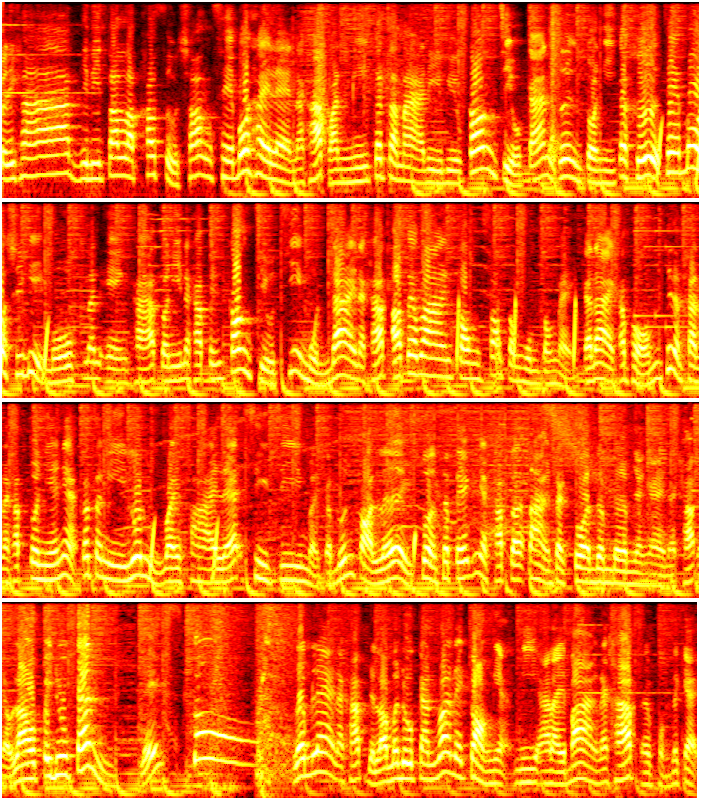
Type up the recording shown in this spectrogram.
วัสดีครับ ยินดีต้อนรับเข้าสู่ช่อง s a b o Thailand นะครับ วันนี้ก็จะมารีวิวกล้องจิ๋วกัน ซึ่งตัวนี้ก็คือ s a b o Chibi Move นั่นเองครับ ตัวนี้นะครับเป็นกล้องจิ๋วที่หมุนได้นะครับ เอาไปวางตรงซอกตรงมุมตรงไหนก็ได้ครับผม ที่สำคัญนะครับ ตัวนี้เนี่ยก็จะมีรุ่น Wi-Fi และ 4G เหมือนกับรุ่นก่อนเลย ส่วนสเปคเนี่ยครับจะต่างจากตัวเดิมๆยังไงนะครับ เดี๋ยวเราไปดูกัน let's go เริ่มแรกนะครับ เดี๋ยวเรามาดูกันว่าในกล่องเนี่ยมีอะไรบ้างนะครับเดี๋ยวผมจะแกะ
